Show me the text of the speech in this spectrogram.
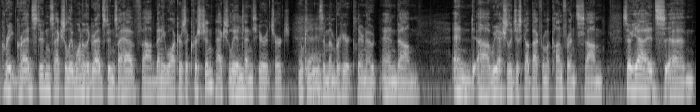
great grad students. Actually, one of the grad students I have, uh, Benny Walker's a Christian. Actually, mm-hmm. attends here at church. Okay. He's a member here at Clearnote, and um, and uh, we actually just got back from a conference. Um, so yeah, it's um,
